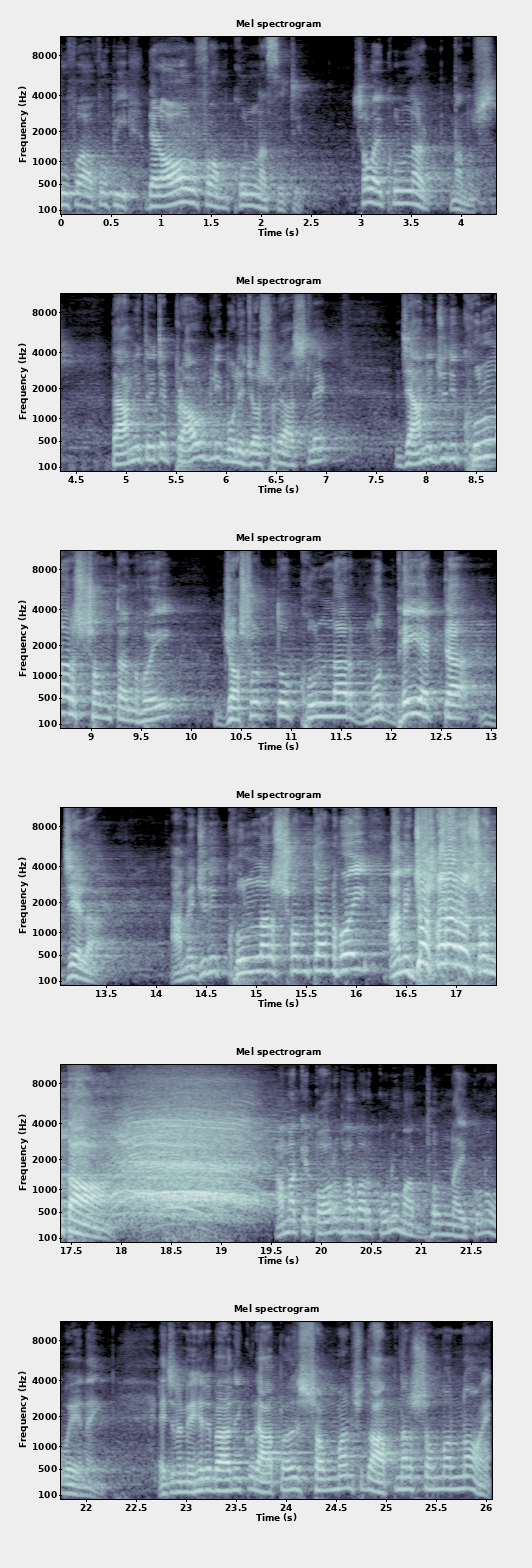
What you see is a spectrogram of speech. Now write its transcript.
ফুফা, ফুপি they're all from Khulna city সবাই খুলনার মানুষ। তা আমি তো এটা প্রাউডলি বলি যশোরে আসলে যে আমি যদি খুলনার সন্তান হই, যশোর তো খুলনার মধ্যেই একটা জেলা। আমি যদি খুলনার সন্তান হই, আমি যশোরেরও সন্তান। আমাকে পর ভাবার কোনো মাধ্যম নাই, কোনো ওয়ে নাই। এই জন্য মেহরবানি করে আপনাদের সম্মান শুধু আপনার সম্মান নয়,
